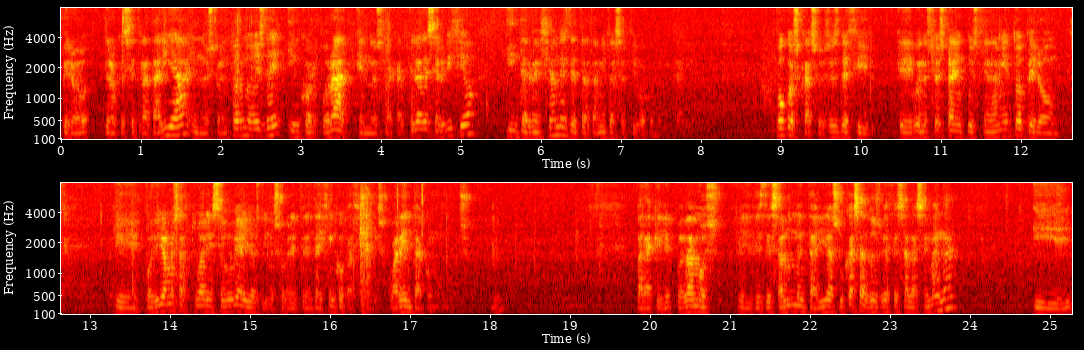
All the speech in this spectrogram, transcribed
pero de lo que se trataría en nuestro entorno es de incorporar en nuestra cartera de servicio intervenciones de tratamiento asertivo comunitario. Pocos casos, es decir, bueno, esto está en cuestionamiento, pero eh, podríamos actuar en Segovia, ya os digo, sobre 35 pacientes, 40 como mucho, para que le podamos eh, desde salud mental, ir a su casa dos veces a la semana y,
